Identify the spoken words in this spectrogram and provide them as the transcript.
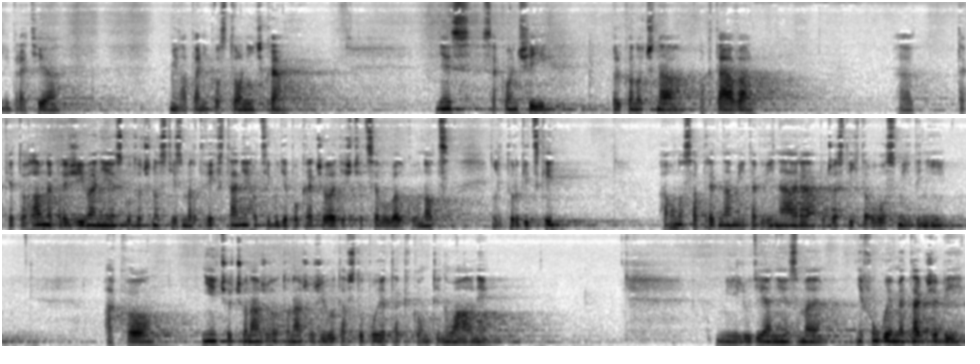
milí bratia, milá pani kostolníčka. Dnes sa končí veľkonočná oktáva. Takéto hlavné prežívanie skutočnosti z mŕtvych vstane, hoci bude pokračovať ešte celú veľkú noc liturgicky. A ono sa pred nami tak vynára počas týchto 8 dní ako niečo, čo nášho, do nášho života vstupuje tak kontinuálne. My ľudia nie sme, nefungujeme tak, že by e,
